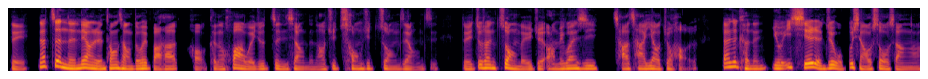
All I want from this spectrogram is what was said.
对，那正能量人通常都会把它好可能化为就是正向的，然后去冲去撞这样子。对，就算撞了，也觉得啊没关系，擦擦药就好了。但是可能有一些人，就我不想要受伤啊，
